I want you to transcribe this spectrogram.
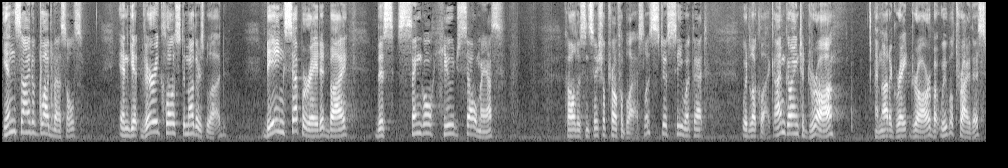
inside of blood vessels and get very close to mother's blood, being separated by this single huge cell mass called a syncytial trophoblast. Let's just see what that would look like. I'm going to draw, I'm not a great drawer, but we will try this.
